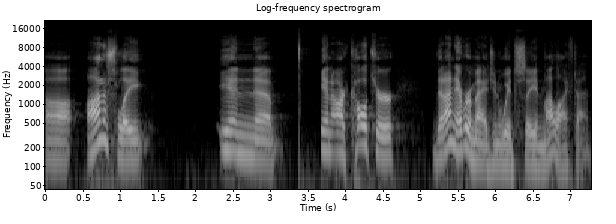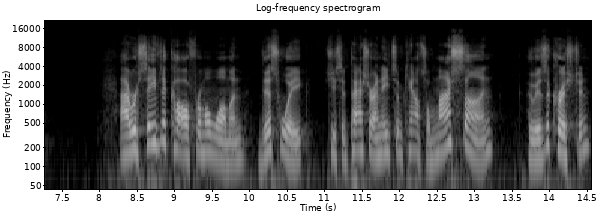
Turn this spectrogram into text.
uh, honestly, in, uh, in our culture that I never imagined we'd see in my lifetime. I received a call from a woman this week. She said, Pastor, I need some counsel. My son, who is a Christian,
